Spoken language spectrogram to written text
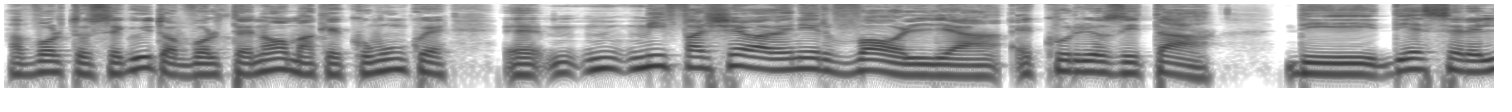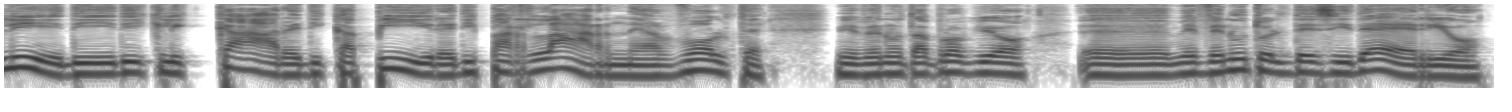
a volte ho seguito, a volte no, ma che comunque eh, m- mi faceva venire voglia e curiosità di, di essere lì, di, di, cliccare, di capire, di parlarne. A volte mi è venuta proprio, eh, mi è venuto il desiderio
